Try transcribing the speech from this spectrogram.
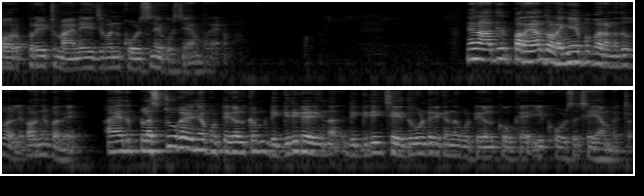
corporate management കോഴ്സിനെ കുറിച്ച് ഞാൻ പറയാം. ഞാൻ ആദ്യം പറയാൻ തുടങ്ങിയപ്പോൾ പറയണത് പോലെ പറഞ്ഞ പോലെ അതായത് പ്ലസ് ടു കഴിഞ്ഞ കുട്ടികൾക്കും ഡിഗ്രി കഴിയുന്ന ഡിഗ്രി ചെയ്തുകൊണ്ടിരിക്കുന്ന കുട്ടികൾക്കും ഒക്കെ ഈ കോഴ്സ് ചെയ്യാൻ പറ്റും.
